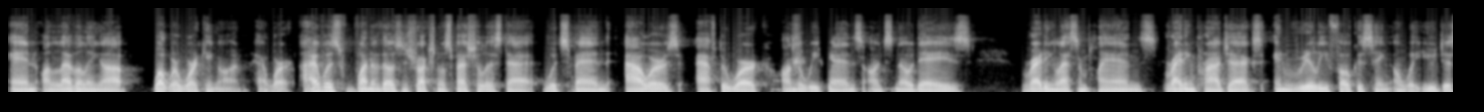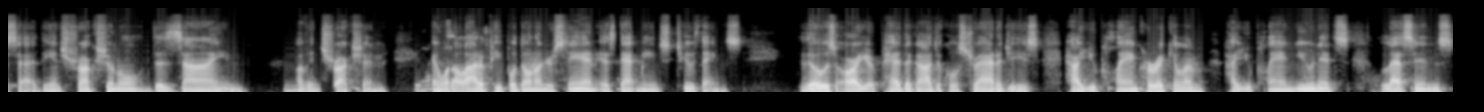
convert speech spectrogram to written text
and on leveling up what we're working on at work. I was one of those instructional specialists that would spend hours after work on the weekends, on snow days, writing lesson plans, writing projects, and really focusing on what you just said the instructional design mm-hmm. of instruction. Yes. And what a lot of people don't understand is that means two things. Those are your pedagogical strategies, how you plan curriculum, how you plan units, lessons,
